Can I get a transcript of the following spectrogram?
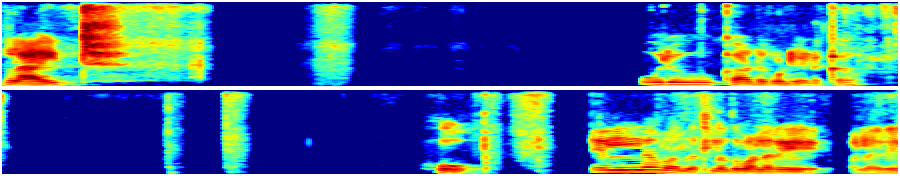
Light ഒരു കാർഡും കൂടി എടുക്കാം. ഹോപ്പ് എല്ലാം വന്നിട്ടുള്ളത് വളരെ വളരെ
